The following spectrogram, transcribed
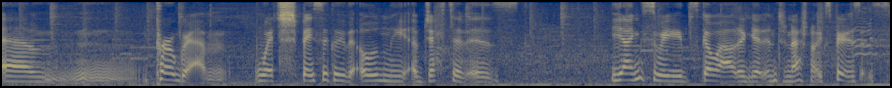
um, program, which basically the only objective is young Swedes go out and get international experiences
